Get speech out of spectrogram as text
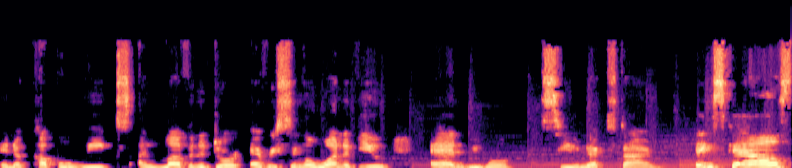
in a couple weeks. I love and adore every single one of you, and we will see you next time. Thanks, gals.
